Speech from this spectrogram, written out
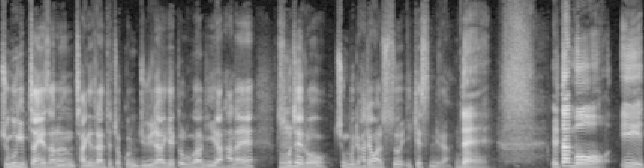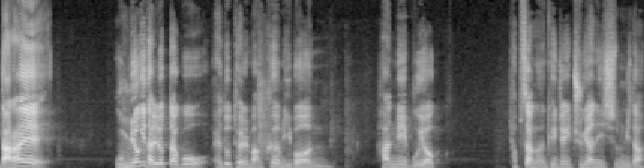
중국 입장에서는 자기들한테 조금 유리하게 끌고 가기 위한 하나의 소재로 충분히 활용할 수 있겠습니다. 네. 일단 뭐 이 나라의 운명이 달렸다고 해도 될 만큼 이번 한미 무역 협상은 굉장히 중요한 이슈입니다.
